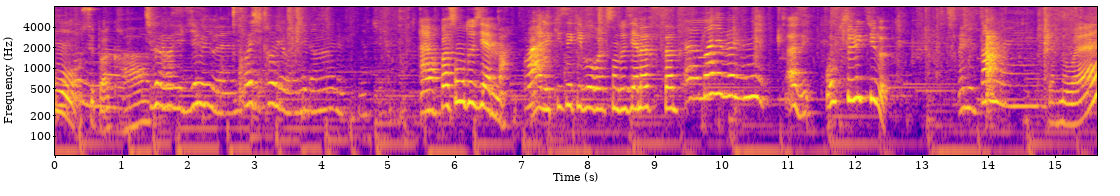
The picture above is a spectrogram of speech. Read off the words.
Oh, c'est pas grave. Tu veux avoir du deuxième Ouais, c'est trop bien. J'ai bien mal. Merci. Alors passons au deuxième. Allez, qui c'est qui veut ouvrir son deuxième œuf Euh, moi, j'ai venu. Vas-y, ouvre celui que tu veux. Père Noël.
